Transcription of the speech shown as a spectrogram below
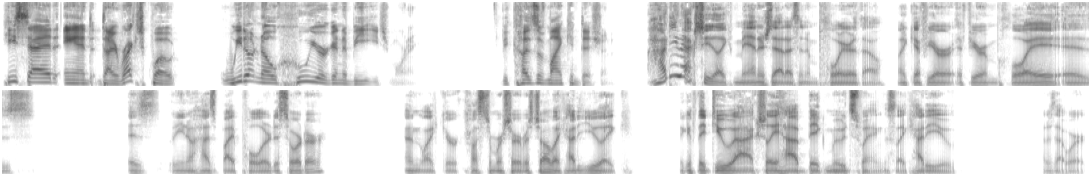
He said, and direct quote, we don't know who you're going to be each morning because of my condition. How do you actually like manage that as an employer though? Like if your if your employee is is you know has bipolar disorder and like your customer service job, like how do you like like if they do actually have big mood swings, like how do you how does that work?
